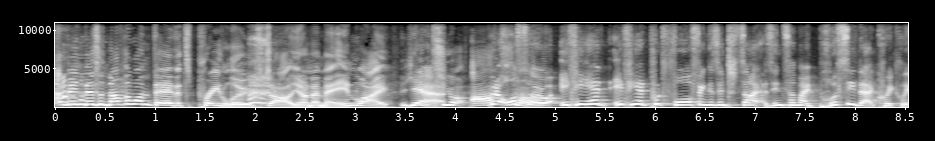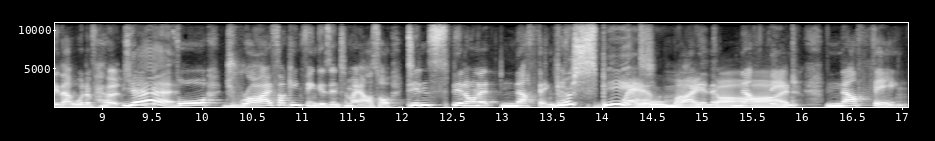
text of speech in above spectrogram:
I mean, there's another one there that's pre-lube style. You know what I mean? Like Yeah, into your asshole. but also if he had if he had put four fingers into inside my pussy that quickly, that would have hurt. too. Yeah. But four dry fucking fingers into my asshole. Didn't spit on it. Nothing. No Just spit. wham, Oh my right in there. God. Nothing. Nothing.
